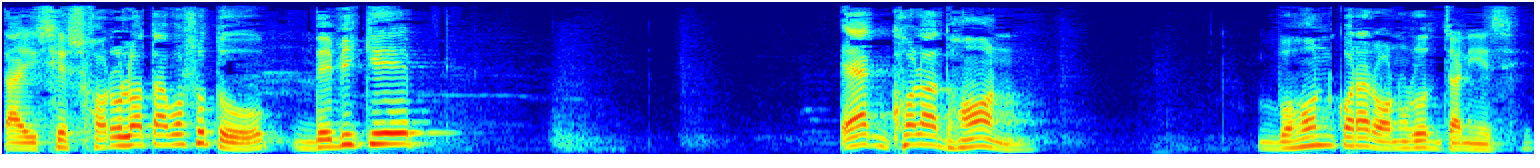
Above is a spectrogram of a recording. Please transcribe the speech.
তাই সে সরলতাবশত দেবীকে এক ঘোড়া ধন বহন করার অনুরোধ জানিয়েছে।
